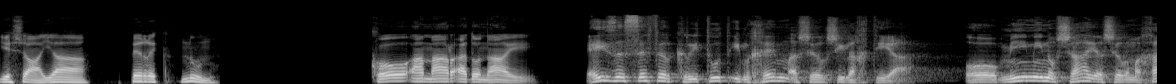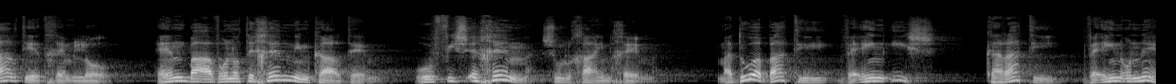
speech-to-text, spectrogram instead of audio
ישעיה, פרק נ. כה אמר אדוני, איזה ספר כריתות עמכם אשר שילחתיה, או מי מנושי אשר מכרתי אתכם לו, הן בעוונותיכם נמכרתם, ופשעיכם שולחה עמכם. מדוע באתי ואין איש, קראתי ואין עונה,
